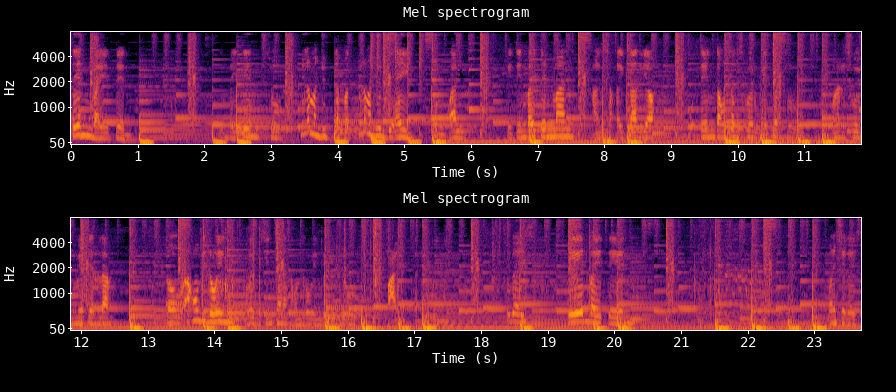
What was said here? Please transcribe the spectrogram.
10 by 10 10 by 10 so pila man jud dapat? Pila man jud di ay? Kumuan. Kay 10 by 10 man ang isa ka hektarya 10,000 square meter. So 100 square meter lang. So, akong gidrawing. Drawing, pasensya na sa akong drawing. Medyo pahit sa drawing. So, guys, 10 by 10. Muna siya, guys.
